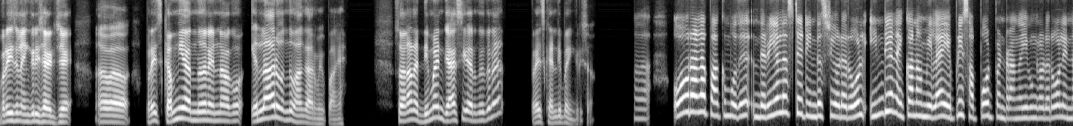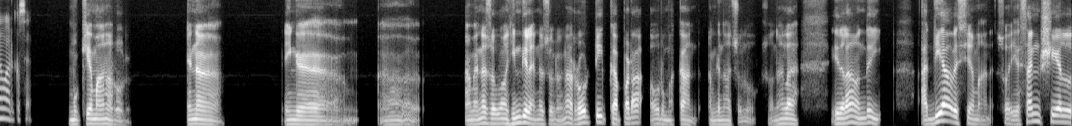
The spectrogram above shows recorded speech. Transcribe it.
ப்ரைஸில் இன்க்ரீஸ் ஆகிடுச்சு ப்ரைஸ் கம்மியாக இருந்ததுன்னா என்ன ஆகும்? எல்லாரும் வந்து வாங்க ஆரம்பிப்பாங்க. ஸோ அதனால் டிமாண்ட் ஜாஸ்தியாக இருந்ததுன்னா ப்ரைஸ் கண்டிப்பாக இன்க்ரீஸ் ஆகும். ஓவராலாக பார்க்கும்போது இந்த ரியல் எஸ்டேட் இண்டஸ்ட்ரியோட ரோல் இந்தியன் எக்கானமியில் எப்படி சப்போர்ட் பண்ணுறாங்க இவங்களோட ரோல் என்னவா இருக்குது சார் முக்கியமான ரோல் என்ன? நீங்கள் நம்ம என்ன சொல்லுவோம் ஹிந்தியில் என்ன சொல்லுவோம்னா ரோட்டி கப்படா ஒரு மக்கான் அப்படின்னு தான் சொல்லுவோம். ஸோ அதனால் இதெல்லாம் வந்து அத்தியாவசியமான so essential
